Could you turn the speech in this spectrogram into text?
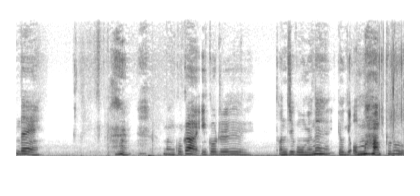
네. 망고가 이거를 던지고 오면은 여기 엄마 앞으로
